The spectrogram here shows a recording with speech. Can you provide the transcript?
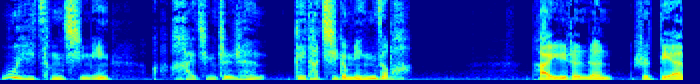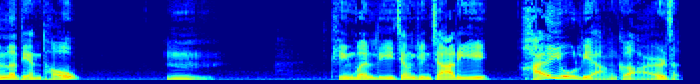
未曾起名，还请真人给他起个名字吧。”太乙真人是点了点头，嗯。听闻李将军家里还有两个儿子，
